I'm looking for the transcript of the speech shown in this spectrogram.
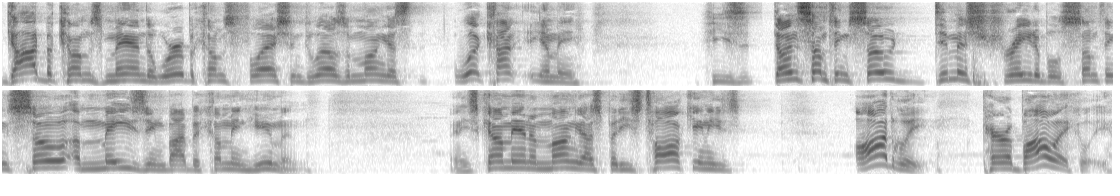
God becomes man, the word becomes flesh and dwells among us. What kind, I mean, he's done something so demonstrable, something so amazing by becoming human. And he's come in among us, but he's talking, he's oddly, parabolically.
